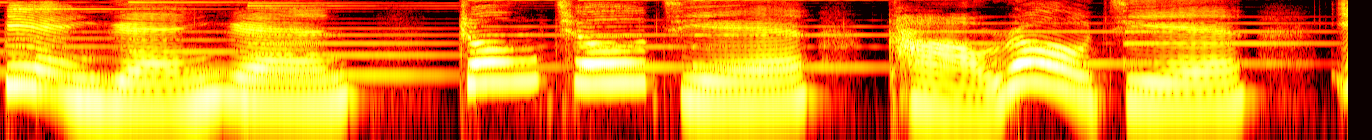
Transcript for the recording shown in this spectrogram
变圆圆。中秋节，烤肉节，一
